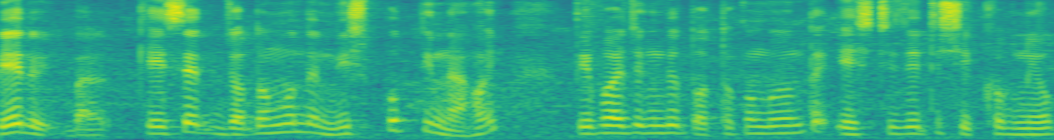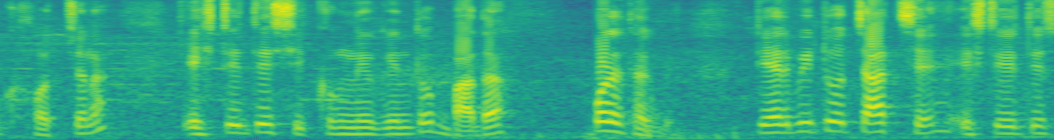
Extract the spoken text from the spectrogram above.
বেরোয় বা কেসের যতক্ষণ মধ্যে নিষ্পত্তি না হয় ত্রিপুরায়তে কিন্তু ততক্ষণ পর্যন্ত এসটিজিটি শিক্ষক নিয়োগ হচ্ছে না। এসটিজিটি শিক্ষক নিয়োগ কিন্তু বাধা পড়ে থাকবে। টিআরপি তো চাচ্ছে এসটিজিটির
